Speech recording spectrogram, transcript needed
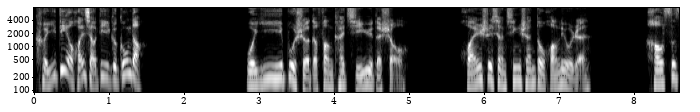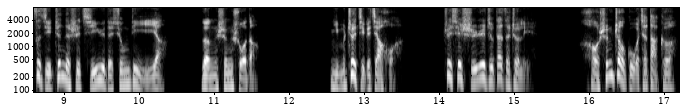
可一定要还小弟一个公道！我依依不舍的放开祁煜的手，环视向青山斗皇六人，好似自己真的是祁煜的兄弟一样，冷声说道：“你们这几个家伙，这些时日就待在这里，好生照顾我家大哥。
